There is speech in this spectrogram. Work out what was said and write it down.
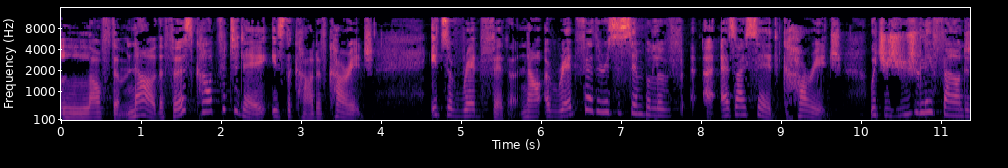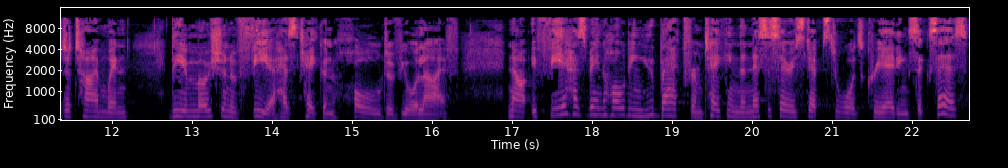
love them. Now, the first card for today is the card of courage. It's a red feather. Now, a red feather is a symbol of, uh, as I said, courage, which is usually found at a time when the emotion of fear has taken hold of your life. Now, if fear has been holding you back from taking the necessary steps towards creating success,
